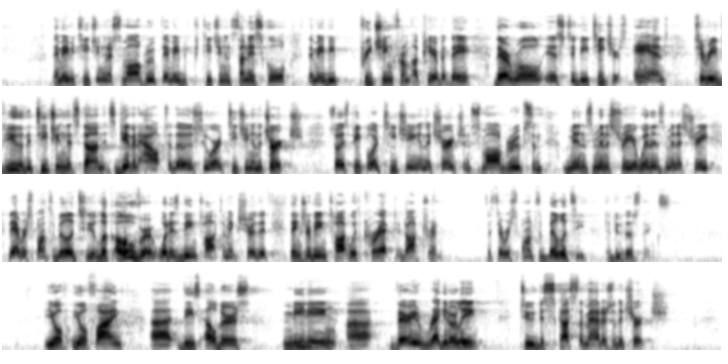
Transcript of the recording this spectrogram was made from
They may be teaching in a small group, they may be teaching in Sunday school, they may be preaching from up here, but they, their role is to be teachers and to review the teaching that's done, that's given out to those who are teaching in the church. So, as people are teaching in the church and small groups and men's ministry or women's ministry, they have responsibility to look over what is being taught to make sure that things are being taught with correct doctrine. It's their responsibility to do those things. You'll, you'll find uh, these elders meeting uh, very regularly to discuss the matters of the church,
